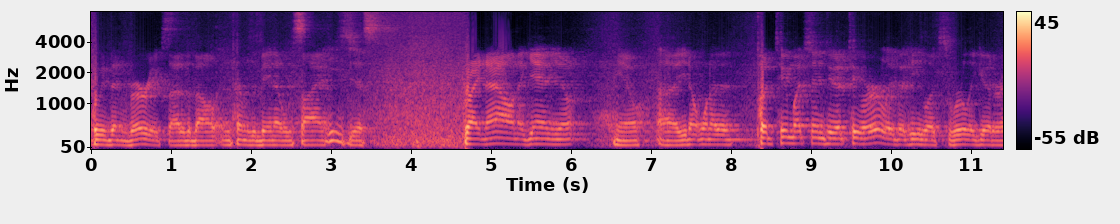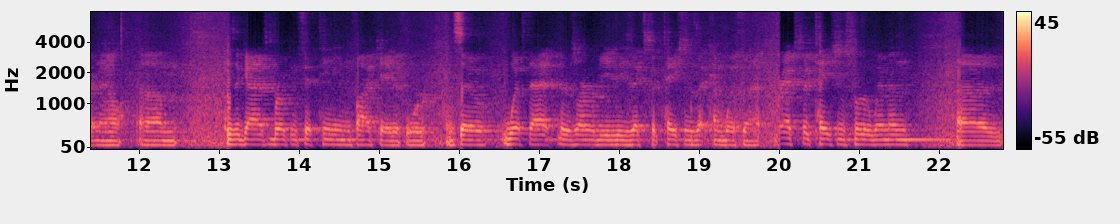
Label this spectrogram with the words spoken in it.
who we've been very excited about in terms of being able to sign. He's just right now, and again, you know, you know, uh, you don't want to put too much into it too early, but he looks really good right now. Um, he's a guy that's broken 15 and 5K before, and so with that, there's already these expectations that come with that. Our expectations for the women uh,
